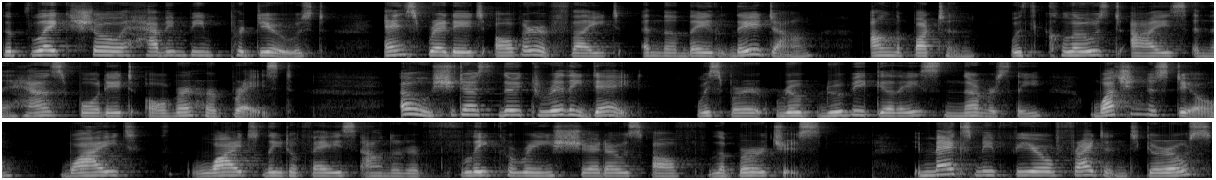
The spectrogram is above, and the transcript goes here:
The Blake Shaw having been produced, and spread it over a plate and lay, lay down on the bottom with closed eyes and the hands folded over her breast. Oh, she does look really dead, whispered Ruby Gillis nervously, watching the still, white, white little face under the flickering shadows of the birches. It makes me feel frightened, girls.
